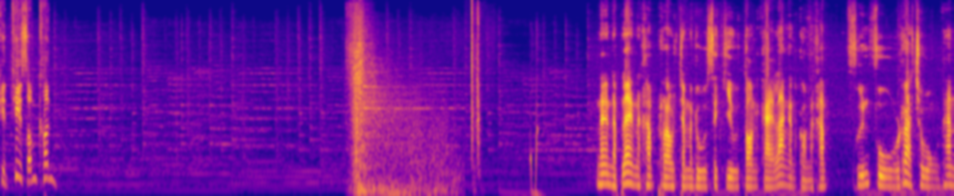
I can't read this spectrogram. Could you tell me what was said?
กิจที่สำคัญ ในอันดับแรกนะครับ เราจะมาดูสกิลตอนกายล่างกันก่อนนะครับ ฟื้นฟูราชวงศ์ฮั่น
